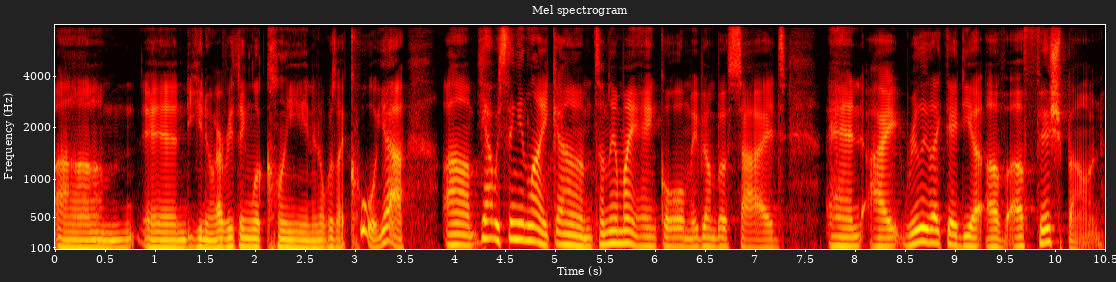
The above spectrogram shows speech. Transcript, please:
Um, and you know, everything looked clean and it was like, cool. Yeah. Um, yeah. I was thinking like, um, something on my ankle, maybe on both sides. And I really like the idea of a fishbone.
